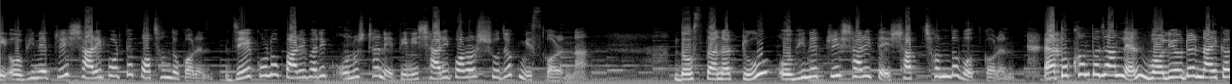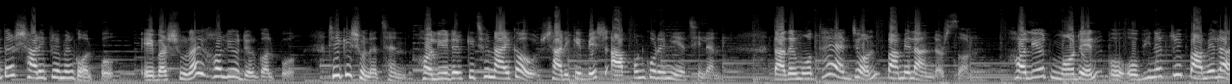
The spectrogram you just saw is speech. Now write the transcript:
এই অভিনেত্রী শাড়ি পরতে পছন্দ করেন। যে কোনো পারিবারিক অনুষ্ঠানে তিনি শাড়ি পরার সুযোগ মিস করেন না। দোস্তানা টু অভিনেত্রীর শাড়িতে স্বাচ্ছন্দ্য বোধ করেন। এতক্ষণ তো জানলেন বলিউডের নায়িকাদের শাড়ি প্রেমের গল্প। এবার শুনাই হলিউডের গল্প। ঠিকই শুনেছেন, হলিউডের কিছু নায়িকাও শাড়িকে বেশ আপন করে নিয়েছিলেন। তাদের মধ্যে একজন পামেলা অ্যান্ডারসন। হলিউড মডেল ও অভিনেত্রী পামেলা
